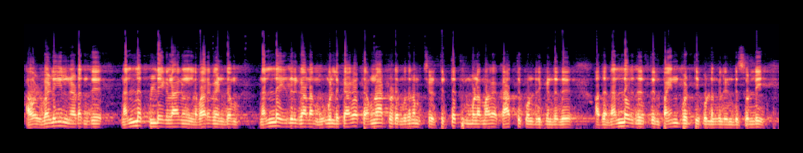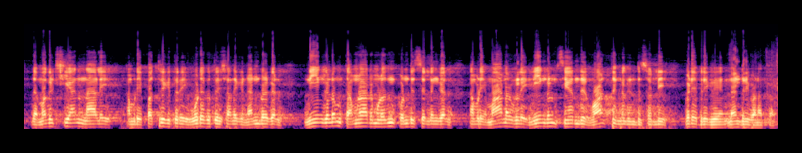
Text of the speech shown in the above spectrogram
அவள் வழியில் நடந்து நல்ல பிள்ளைகளாக வர வேண்டும். நல்ல எதிர்காலம் உங்களுக்காக தமிழ்நாட்டுடைய முதலமைச்சர் திட்டத்தின் மூலமாக காத்து கொண்டிருக்கின்றது. அதை நல்ல விதத்தில் பயன்படுத்திக் கொள்ளுங்கள் என்று சொல்லி இந்த மகிழ்ச்சியான நாளை நம்முடைய பத்திரிகை துறை ஊடகத்துறை சார்ந்த நண்பர்கள் நீங்களும் தமிழ்நாடு முழுவதும் கொண்டு செல்லுங்கள். நம்முடைய மாணவர்களை நீங்களும் சேர்ந்து வாழ்த்துங்கள் என்று சொல்லி விடைபெறுகிறேன். நன்றி வணக்கம்.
